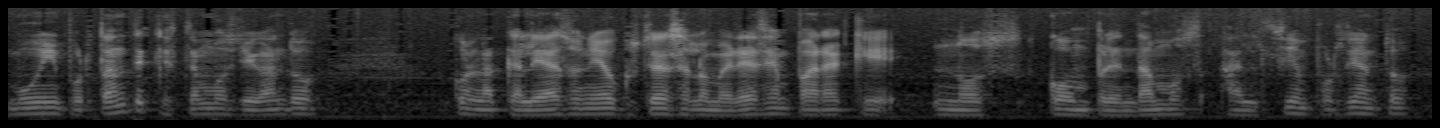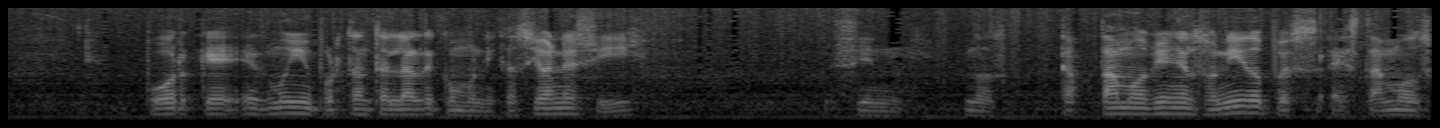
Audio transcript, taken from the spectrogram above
muy importante, que estemos llegando con la calidad de sonido que ustedes se lo merecen para que nos comprendamos al 100%, porque es muy importante hablar de comunicaciones y si nos captamos bien el sonido, pues estamos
